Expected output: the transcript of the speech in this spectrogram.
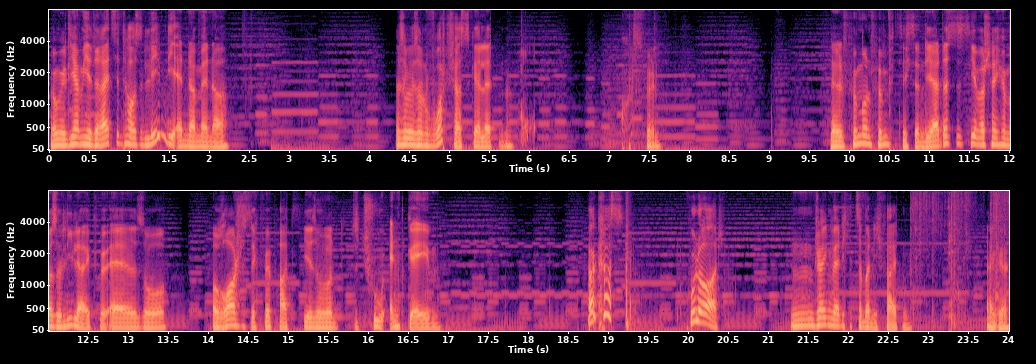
Junge, die haben hier 13.000 Leben, die Endermänner. Das ist sogar so ein Watcher-Skeleton. Gottes Willen. Level 55 sind. Ja, das ist hier wahrscheinlich, man so lila äh, so oranges Equip hat. Hier so the True Endgame. Ah, krass. Cooler Ort. Einen Dragon werde ich jetzt aber nicht fighten. Danke.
